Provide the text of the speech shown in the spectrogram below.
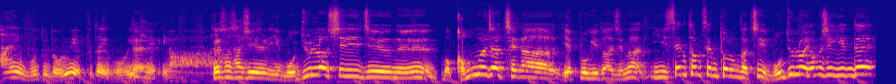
아, 이 모듈 너무 예쁘다 이거. 네. 이게, 야, 그래서 사실 이 modular 시리즈는 뭐 건물 자체가 예쁘기도 하지만 이 생텀 생토럼 같이 modular 형식인데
